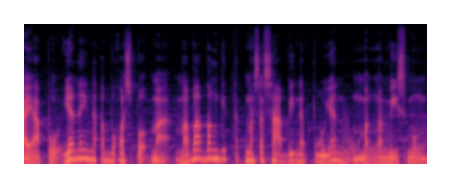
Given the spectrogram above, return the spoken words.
Kaya po, yan ay nakabukas po. Ma mababanggit at masasabi na po yan ang mga mismong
